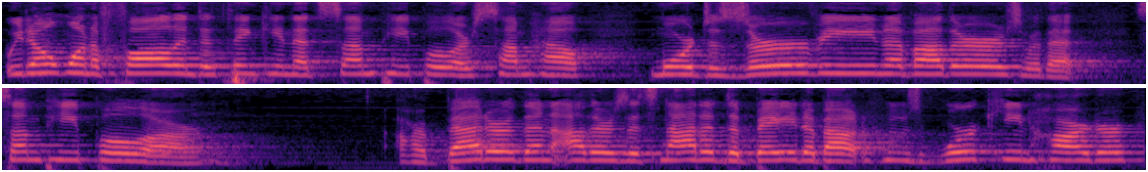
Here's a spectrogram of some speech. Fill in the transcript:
We don't want to fall into thinking that some people are somehow more deserving of others or that some people are are better than others. It's not a debate about who's working harder,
